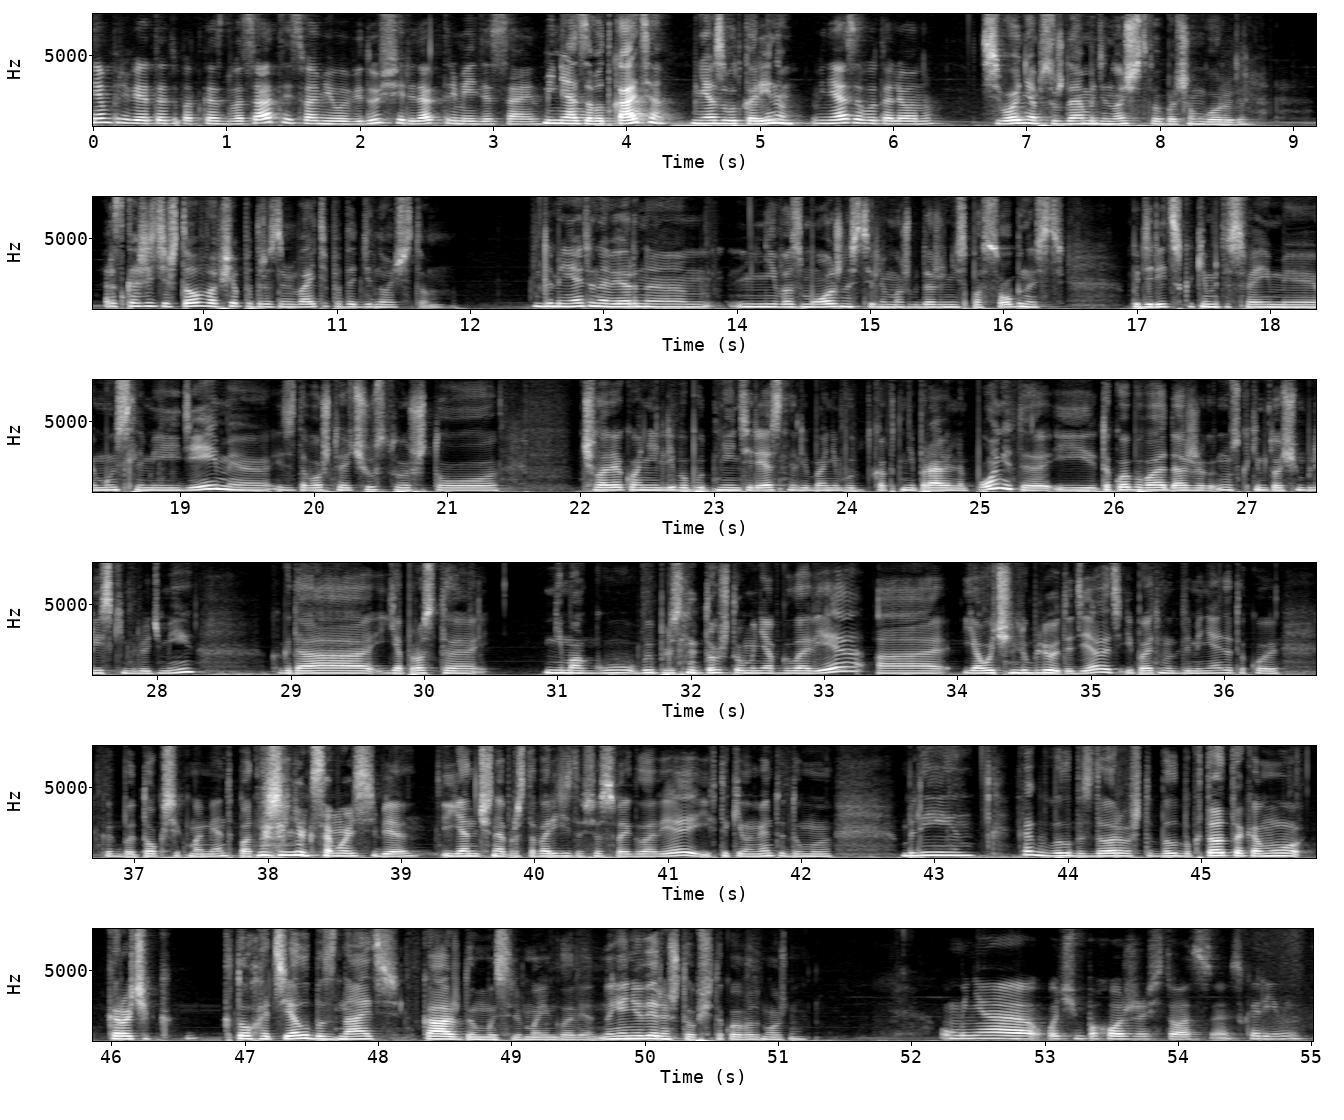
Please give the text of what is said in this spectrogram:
Всем привет, это подкаст 20 и с вами его ведущий, редактор Медиасайн. Меня зовут Катя. Меня зовут Карина. Меня зовут Алена. Сегодня обсуждаем одиночество в большом городе. Расскажите, что вы вообще подразумеваете под одиночеством? Для меня это, наверное, невозможность или, может быть, даже неспособность поделиться какими-то своими мыслями и идеями из-за того, что я чувствую, что человеку они либо будут неинтересны, либо они будут как-то неправильно поняты. И такое бывает даже ну, с какими-то очень близкими людьми, когда я просто не могу выплеснуть то, что у меня в голове, а я очень люблю это делать, и поэтому для меня это такой как бы toxic момент по отношению к самой себе. И я начинаю просто варить это все в своей голове, и в такие моменты думаю, блин, как бы было бы здорово, чтобы был бы кто-то, кому, короче, кто хотел бы знать каждую мысль в моей голове. Но я не уверен, что вообще такое возможно. У меня очень похожая ситуация с Кариной.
